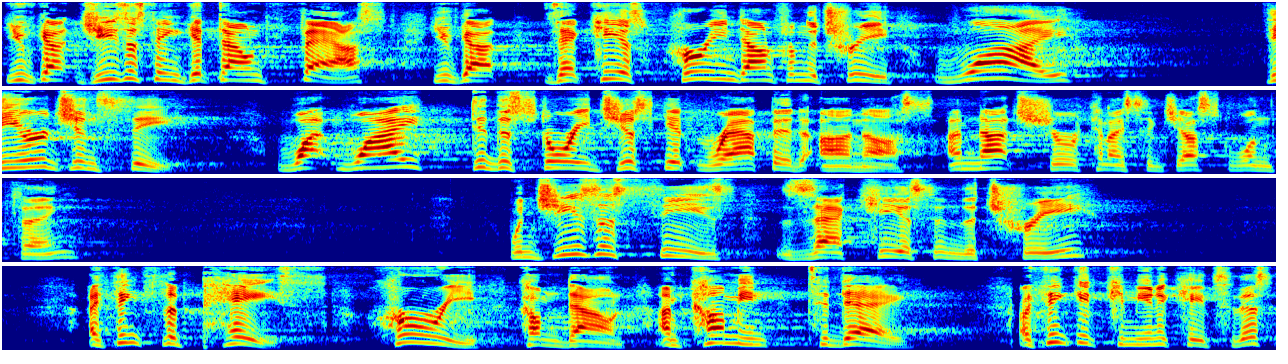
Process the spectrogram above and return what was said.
you've got Jesus saying, get down fast. You've got Zacchaeus hurrying down from the tree. Why the urgency? Why, why did the story just get rapid on us? I'm not sure. Can I suggest one thing? When Jesus sees Zacchaeus in the tree, I think the pace, hurry, come down. I'm coming today. I think it communicates this.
